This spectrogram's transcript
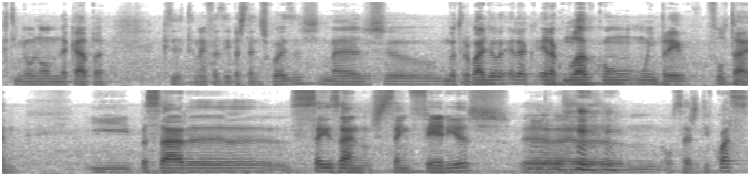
que tinha o nome na capa que também fazia bastantes coisas mas uh, o meu trabalho era, era acumulado com um emprego full time e passar uh, seis anos sem férias, uh, ou seja, tive quase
